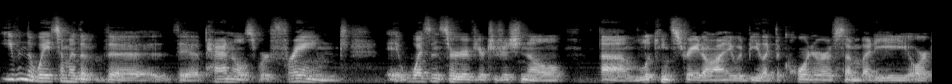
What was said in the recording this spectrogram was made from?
even the way some of the the, the panels were framed, it wasn't sort of your traditional um, looking straight on. It would be like the corner of somebody, or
